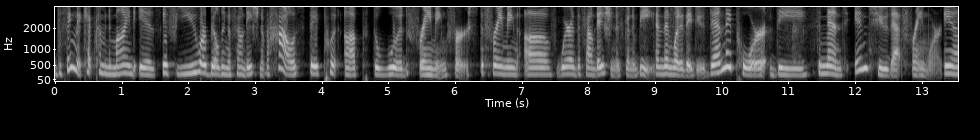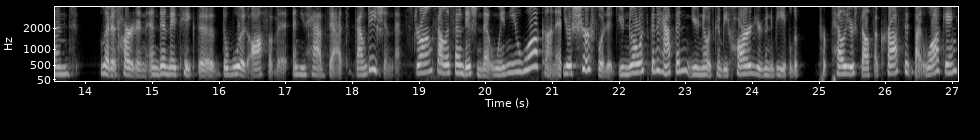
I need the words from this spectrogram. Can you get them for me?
the thing that kept coming to mind is if you are building a foundation of a house, they put up the wood framing first, the framing of where the foundation is going to be, and then what do they do? Then they pour the cement into that framework and let it harden and then they take the the wood off of it and you have that foundation that strong solid foundation that when you walk on it you're sure-footed. You know what's going to happen. You know it's going to be hard. You're going to be able to propel yourself across it by walking.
